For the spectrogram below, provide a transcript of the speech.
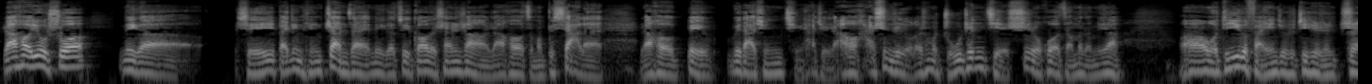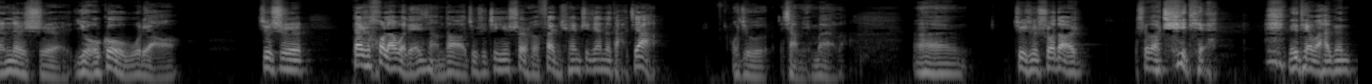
然后又说那个。谁？白敬亭站在那个最高的山上，然后怎么不下来？然后被魏大勋请下去，然后还甚至有了什么逐帧解释或怎么怎么样？啊！我第一个反应就是这些人真的是有够无聊。就是，但是后来我联想到，就是这些事儿和饭圈之间的打架，我就想明白了。嗯，就是说到说到这一点，那天我还跟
